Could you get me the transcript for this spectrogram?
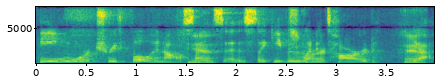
being more truthful in all senses. Like even It's when hard. it's hard. Yeah.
